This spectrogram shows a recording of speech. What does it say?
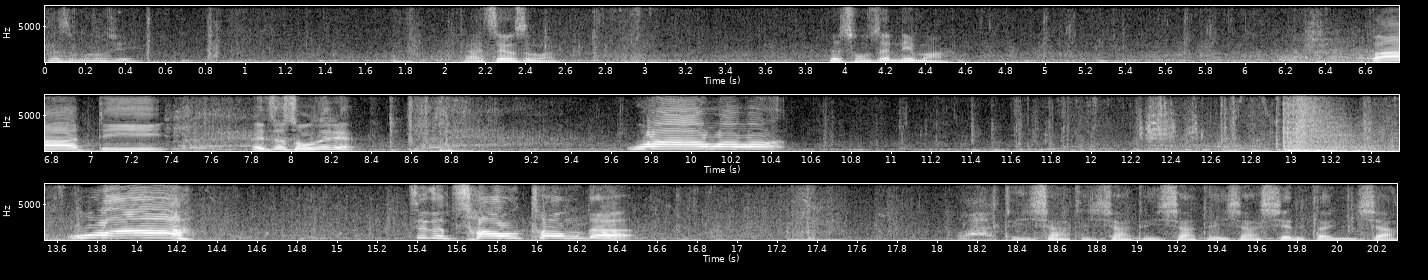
这什么东西？来，这有什么？这重生点吗？八 D，哎，这重生点。哇哇哇！哇，这个超痛的！哇，等一下，等一下，等一下，等一下，先等一下。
